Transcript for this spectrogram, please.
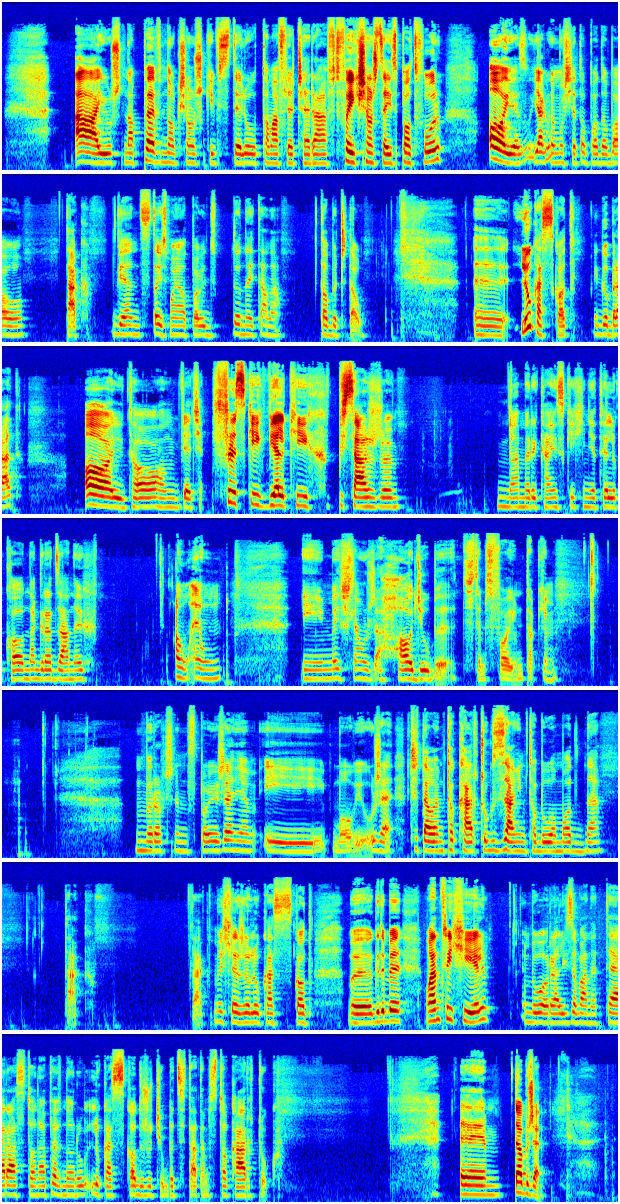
A już na pewno książki w stylu Toma Fletchera. W Twojej książce jest potwór. O Jezu, jakby mu się to podobało. Tak, więc to jest moja odpowiedź do Nathana. To by czytał. Yy, Lucas Scott, jego brat. Oj, to on, wiecie, wszystkich wielkich pisarzy amerykańskich i nie tylko nagradzanych. I myślę, że chodziłby z tym swoim takim mrocznym spojrzeniem i mówił, że czytałem to Karczuk zanim to było modne. Tak. Tak, myślę, że Lucas Scott, y, gdyby One Tree Hill było realizowane teraz, to na pewno Lucas Scott rzuciłby cytatem z Tokarczuk. Dobrze.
